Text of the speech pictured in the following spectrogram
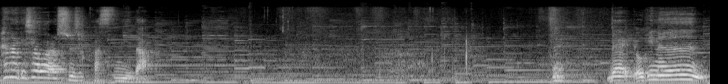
편하게 샤워할 수 있을 것 같습니다. 네, 네 여기는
